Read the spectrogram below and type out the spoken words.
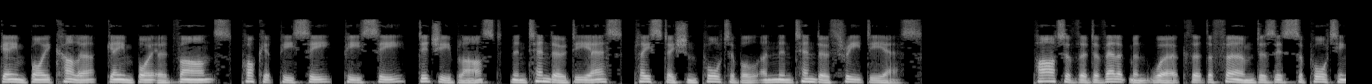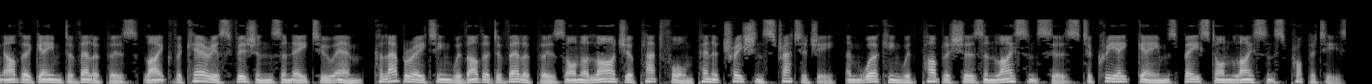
Game Boy Color, Game Boy Advance, Pocket PC, PC, Digiblast, Nintendo DS, PlayStation Portable and Nintendo 3DS. Part of the development work that the firm does is supporting other game developers like Vicarious Visions and A2M, collaborating with other developers on a larger platform penetration strategy, and working with publishers and licensors to create games based on licensed properties.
